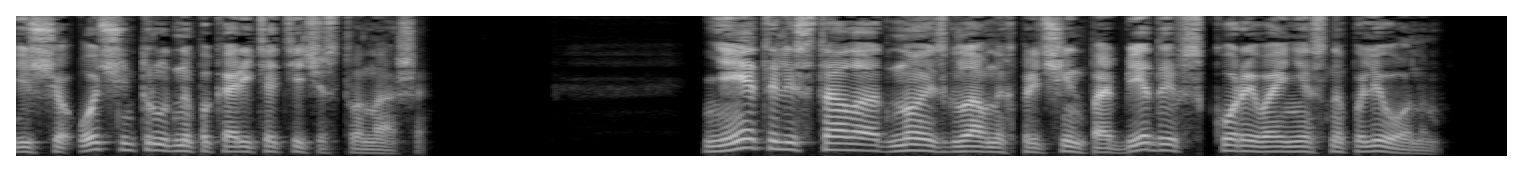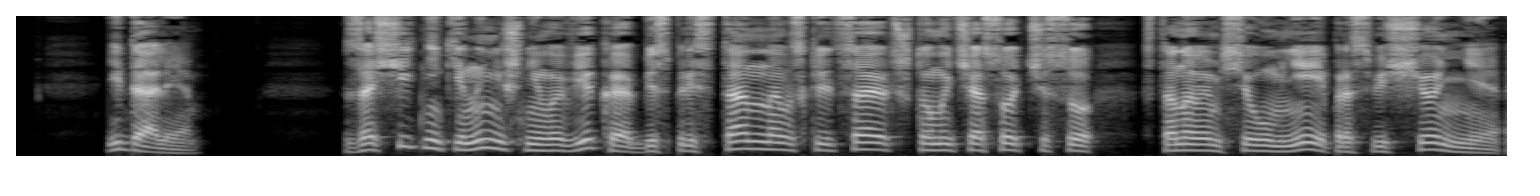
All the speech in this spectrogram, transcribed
еще очень трудно покорить Отечество наше. Не это ли стало одной из главных причин победы в скорой войне с Наполеоном? И далее. Защитники нынешнего века беспрестанно восклицают, что мы час от часу становимся умнее и просвещеннее,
